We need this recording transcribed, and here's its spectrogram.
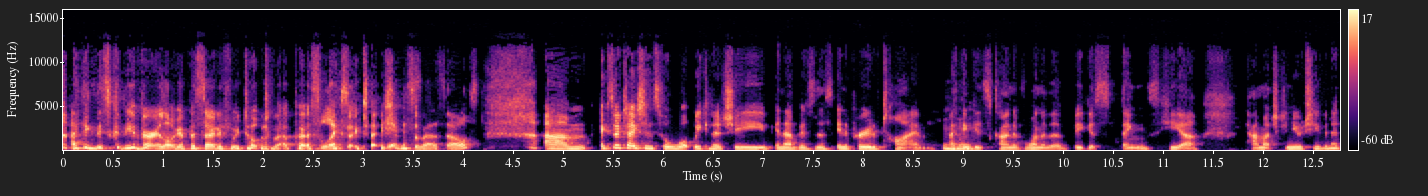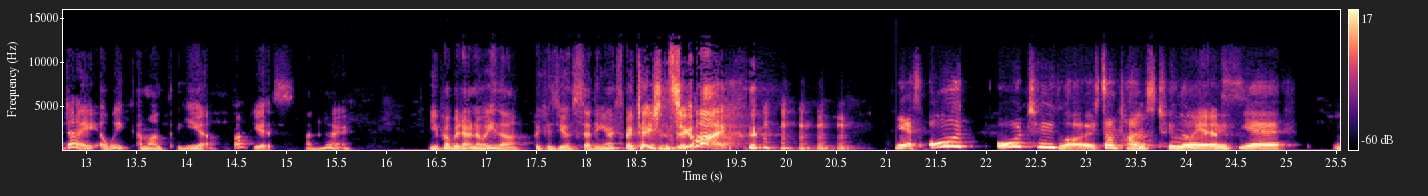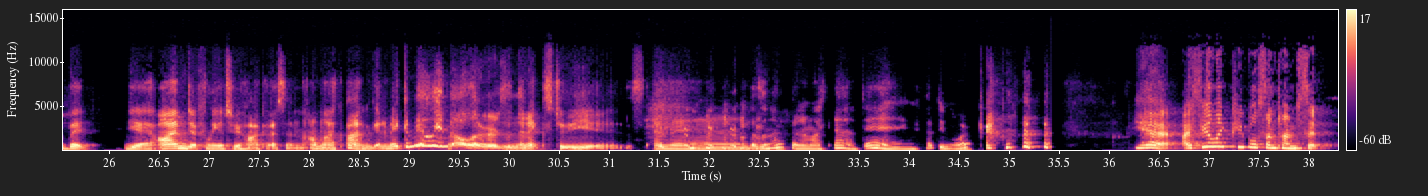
I think this could be a very long episode if we talked about personal expectations Yes. of ourselves. Um, expectations for what we can achieve in our business in a period of time, I think is kind of one of the biggest things here. How much can you achieve in a day, a week, a month, a year, five years? I don't know. You probably don't know either because you're setting your expectations too high. Yes, or or too low. Sometimes too Oh, low. yes. Yeah, but yeah, I'm definitely a too high person. I'm like, I'm going to make a million dollars in the next two years, and then it doesn't happen. I'm like, ah, dang, that didn't work. yeah, I feel like people sometimes set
